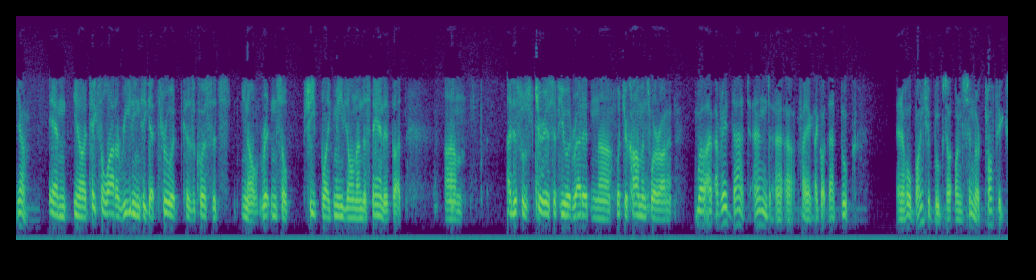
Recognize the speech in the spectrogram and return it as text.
Yeah. and you know it takes a lot of reading to get through it because of course it's you know written so sheep like me don't understand it, but um, I just was curious if you had read it and uh, what your comments were on it. Well, I, I've read that, and uh, uh, I, I got that book and a whole bunch of books on, similar topics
